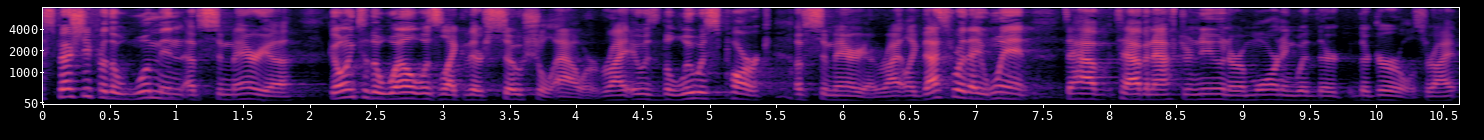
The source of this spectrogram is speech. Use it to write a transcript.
especially for the women of Samaria, going to the well was like their social hour, right? It was the Lewis Park of Samaria, right? Like that's where they went to have, to have an afternoon or a morning with their, their girls, right?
